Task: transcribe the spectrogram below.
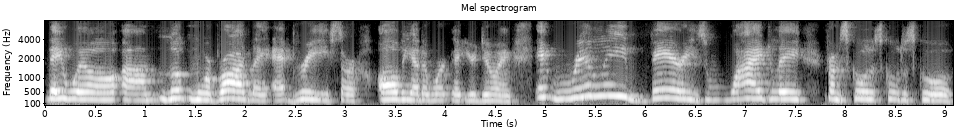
they will um, look more broadly at briefs or all the other work that you're doing. It really varies widely from school to school to school.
